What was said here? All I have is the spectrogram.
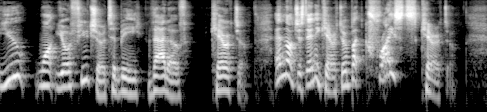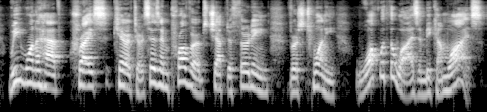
you want your future to be that of character. And not just any character, but Christ's character. We want to have Christ's character. It says in Proverbs chapter 13, verse 20, walk with the wise and become wise.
